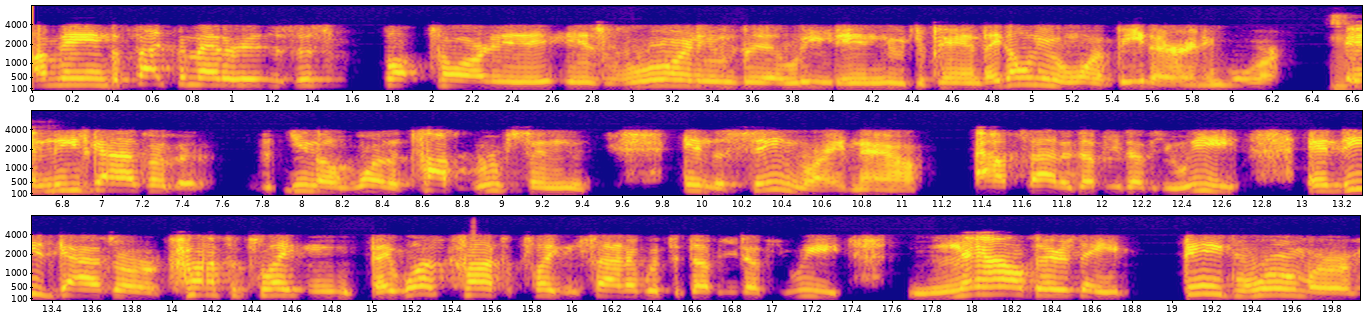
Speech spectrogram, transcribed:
I mean, the fact of the matter is, is this fucktard is ruining the elite in New Japan. They don't even want to be there anymore. Mhm. And these guys are the, you know, one of the top groups in in the scene right now outside of WWE. And these guys are contemplating. They was contemplating signing with the WWE. Now there's a big rumor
